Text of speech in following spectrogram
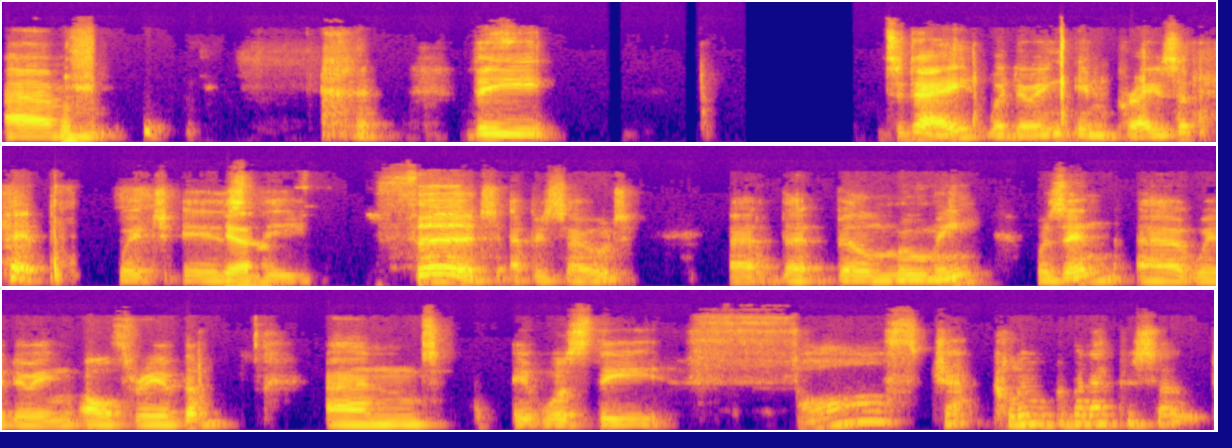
Um, the today we're doing in praise of Pip, which is Yeah. the third episode uh, that Bill Mumy was in. Uh, we're doing all three of them, and it was the fourth Jack Klugman episode.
